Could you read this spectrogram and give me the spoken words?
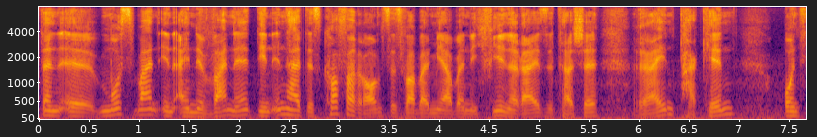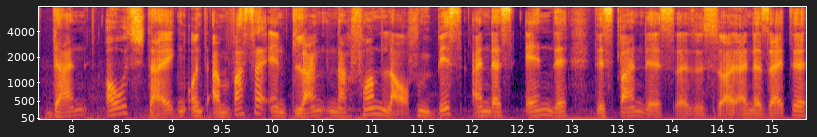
Dann äh, muss man in eine Wanne den Inhalt des Kofferraums, das war bei mir aber nicht viel, eine Reisetasche, reinpacken und dann aussteigen und am Wasser entlang nach vorn laufen bis an das Ende des Bandes. Also so an der Seite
